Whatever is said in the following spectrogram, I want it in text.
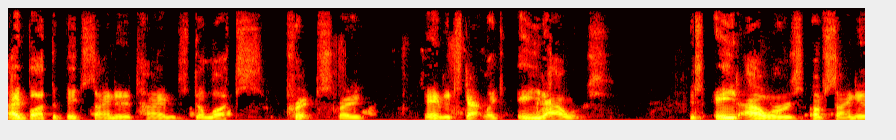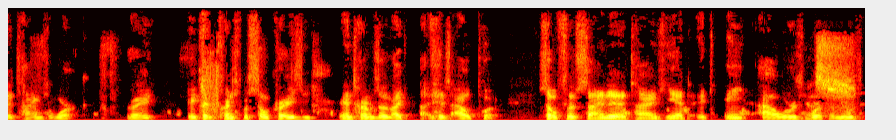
I bought the big Sign o' the Times deluxe prints, right? And it's got like eight hours. It's eight hours of Sign o' the Times work, right? Because Prince was so crazy in terms of like his output. So for Sign o' the Times, he had like eight hours yes. worth of music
